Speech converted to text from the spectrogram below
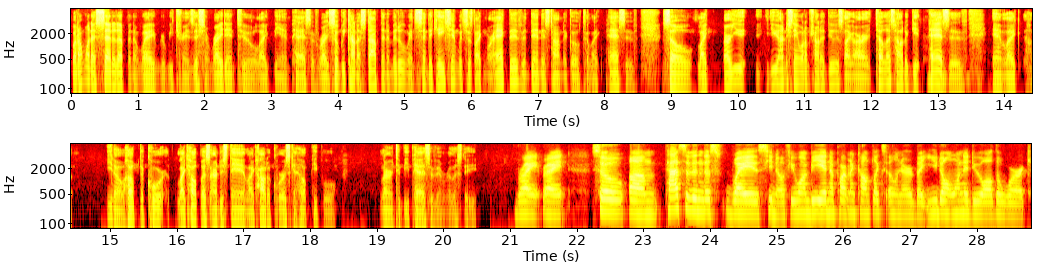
but I want to set it up in a way where we transition right into like being passive, right? So we kind of stopped in the middle in syndication, which is like more active, and then it's time to go to like passive. So like, are you, do you understand what I'm trying to do? It's like, all right, tell us how to get passive and like, you know, help the core, like help us understand like how the course can help people learn to be passive in real estate. Right, right. So um, passive in this way is, you know, if you want to be an apartment complex owner, but you don't want to do all the work,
